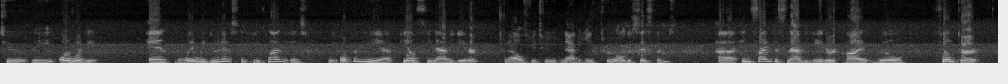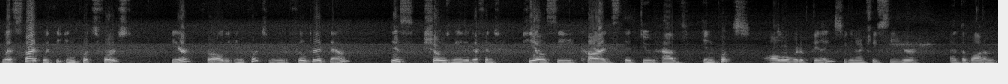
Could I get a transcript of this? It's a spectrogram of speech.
to the overview. And the way we do this in ePlan is we open the uh, PLC Navigator, which allows you to navigate through all the systems. Uh, inside this navigator, I will filter, let's start with the inputs first here for all the inputs. I'm going to filter it down. This shows me the different PLC cards that do have inputs all over the place. You can actually see here at the bottom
